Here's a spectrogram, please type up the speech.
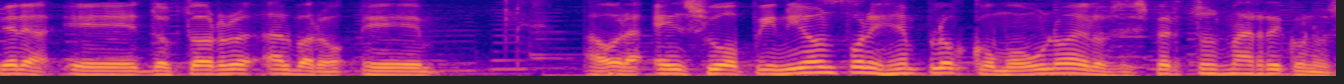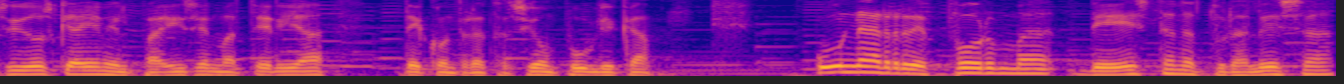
Mira, eh, doctor Álvaro, eh, ahora, en su opinión, por ejemplo, como uno de los expertos más reconocidos que hay en el país en materia de contratación pública, ¿una reforma de esta naturaleza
